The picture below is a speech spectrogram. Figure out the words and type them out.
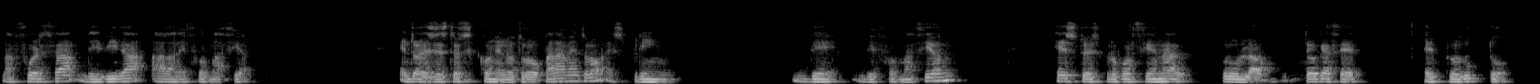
la fuerza debida a la deformación. Entonces esto es con el otro parámetro, spring de deformación. Esto es proporcional, por un lado, tengo que hacer el producto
